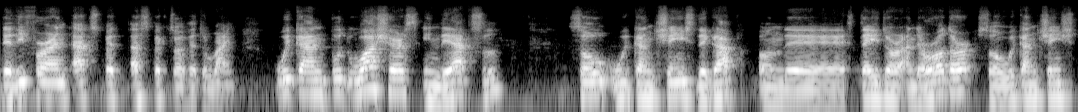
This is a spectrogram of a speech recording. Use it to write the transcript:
the different aspect, aspects of the turbine. We can put washers in the axle, so we can change the gap on the stator and the rotor, so we can change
